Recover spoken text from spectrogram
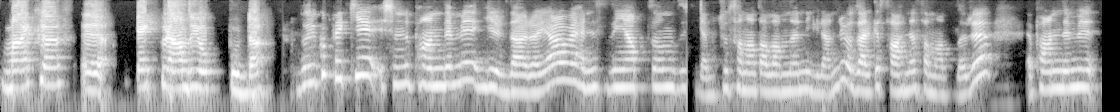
marka e, background'ı yok burada. Duygu peki şimdi pandemi girdi araya ve hani sizin yaptığınız yani bütün sanat alanlarını ilgilendiriyor. Özellikle sahne sanatları e, pandemi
